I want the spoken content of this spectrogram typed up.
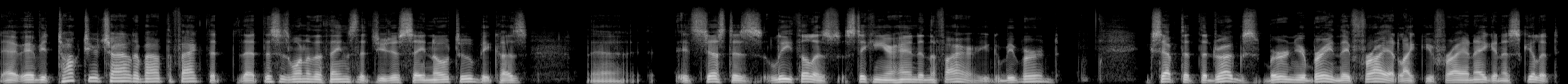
Have you talked to your child about the fact that, that this is one of the things that you just say no to because uh, it's just as lethal as sticking your hand in the fire? You could be burned except that the drugs burn your brain. They fry it like you fry an egg in a skillet.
